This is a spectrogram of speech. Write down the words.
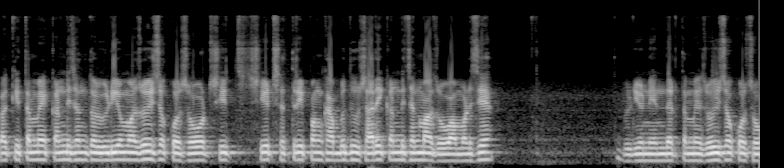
બાકી તમે કન્ડિશન તો વિડીયોમાં જોઈ શકો છો, સીટ સીટ છત્રી પંખા બધું સારી કન્ડિશનમાં જોવા મળશે. વિડીયોની અંદર તમે જોઈ શકો છો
